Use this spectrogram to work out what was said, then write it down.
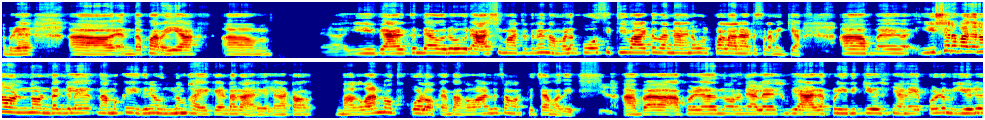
അപ്പോഴ് എന്താ പറയാ ഈ വ്യാഴത്തിന്റെ ഒരു രാശി മാറ്റത്തിനെ നമ്മൾ പോസിറ്റീവായിട്ട് തന്നെ അതിനെ ഉൾക്കൊള്ളാനായിട്ട് ശ്രമിക്കുക ആ, ഈശ്വര വചനം ഒന്നുണ്ടെങ്കിൽ നമുക്ക് ഇതിനെ ഒന്നും ഭയക്കേണ്ട കാര്യമില്ല കേട്ടോ. ഭഗവാൻ നോക്കിക്കോളും. ഒക്കെ ഭഗവാനിൽ സമർപ്പിച്ചാൽ മതി. അപ്പൊ അപ്പോഴെന്ന് പറഞ്ഞാൽ വ്യാഴപ്രീതിക്ക് ഞാൻ എപ്പോഴും ഈ ഒരു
